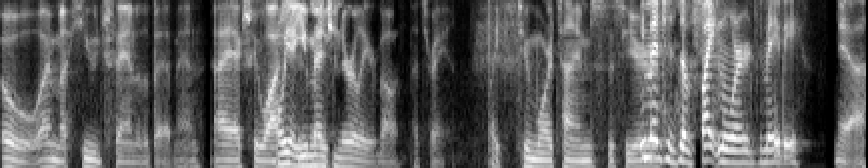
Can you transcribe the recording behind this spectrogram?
Oh, I'm a huge fan of the Batman. I actually oh, watched. Oh yeah, it, you like- mentioned earlier about that's right. like two more times this year. You mentioned some fighting words, maybe. yeah,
